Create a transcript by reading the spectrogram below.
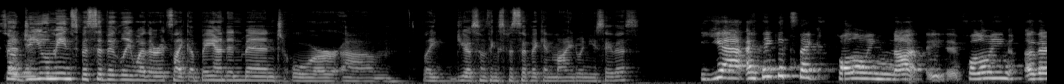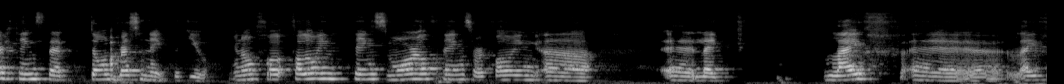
So do you mean specifically whether it's like abandonment or um, like do you have something specific in mind when you say this yeah i think it's like following not following other things that don't resonate with you you know? Fo- following things moral things or following uh, uh like life uh, life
